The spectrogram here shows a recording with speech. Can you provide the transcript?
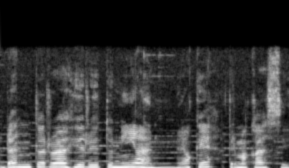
dan terakhir itu Nian ya, oke okay? terima kasih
